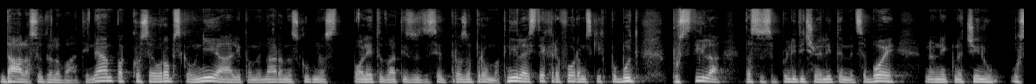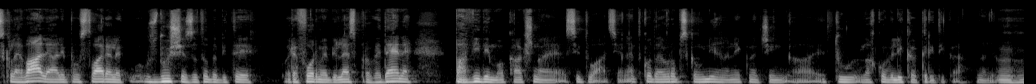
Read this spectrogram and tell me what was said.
dalo sodelovati. Ne? Ampak, ko se je Evropska unija ali pa mednarodna skupnost po letu 2010 pravzaprav umaknila iz teh reformskih pobud, pustila, da so se politične elite med seboj na nek način usklajevali ali pa ustvarjale vzdušje za to, da bi te reforme bile sprovedene, pa vidimo, kakšna je situacija. Ne? Tako da Evropska unija na nek način je tu lahko velika kritika. Uh mhm.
